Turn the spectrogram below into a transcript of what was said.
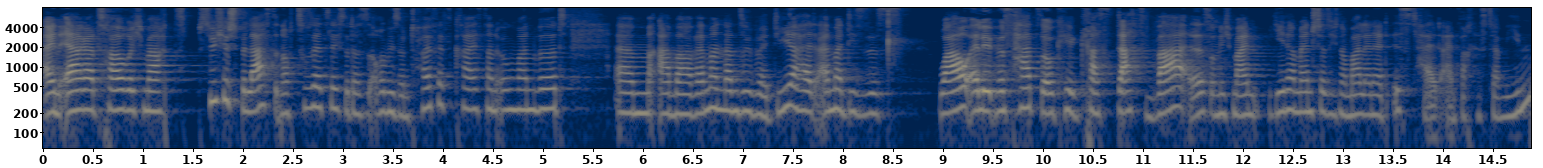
Ein Ärger traurig macht, psychisch belastet noch zusätzlich, sodass es auch irgendwie so ein Teufelskreis dann irgendwann wird. Ähm, aber wenn man dann so über dir halt einmal dieses Wow-Erlebnis hat, so okay, krass, das war es. Und ich meine, jeder Mensch, der sich normal ernährt, isst halt einfach Histamin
